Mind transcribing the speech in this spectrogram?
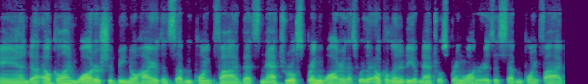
And uh, alkaline water should be no higher than 7.5. That's natural spring water. That's where the alkalinity of natural spring water is, is 7.5.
